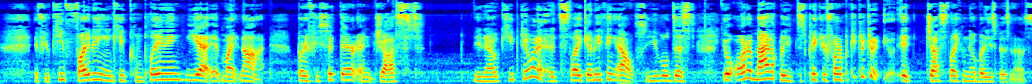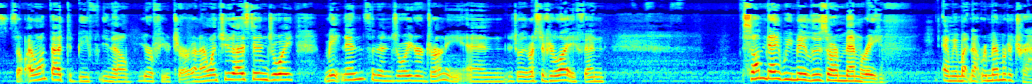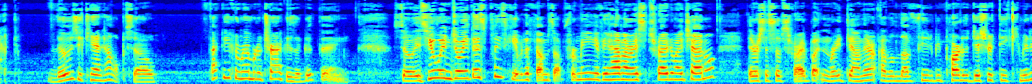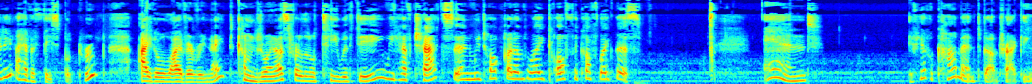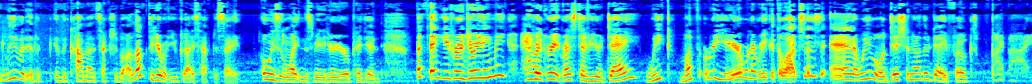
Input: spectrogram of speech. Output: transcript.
If you keep fighting and keep complaining, yeah, it might not. But if you sit there and just you know, keep doing it. It's like anything else. You will just, you'll automatically just pick your phone up. It's just like nobody's business. So I want that to be, you know, your future. And I want you guys to enjoy maintenance and enjoy your journey and enjoy the rest of your life. And someday we may lose our memory and we might not remember to track. Those you can't help. So the fact that you can remember to track is a good thing. So as you enjoyed this, please give it a thumbs up for me. If you haven't already subscribed to my channel, there's a subscribe button right down there. I would love for you to be part of the Dish with Dee community. I have a Facebook group. I go live every night. Come join us for a little tea with Dee. We have chats and we talk kind of like off the cuff like this. And if you have a comment about tracking, leave it in the, in the comment section below. I'd love to hear what you guys have to say. Always enlightens me to hear your opinion. But thank you for joining me. Have a great rest of your day, week, month, or year, whenever you get to watch this. And we will dish another day, folks. Bye-bye.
